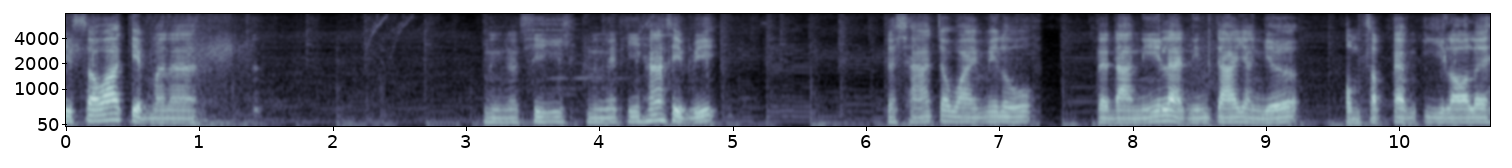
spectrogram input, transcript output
คิดซะว่าเก็บมานาหนึ่งนาทีหนึ่งนาทีห้าสิบวิ จะช้าจะไวไม่รู้ แต่ด่านนี้แหละนินจาอย่างเยอะ ผมสแปมอีรอเลย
